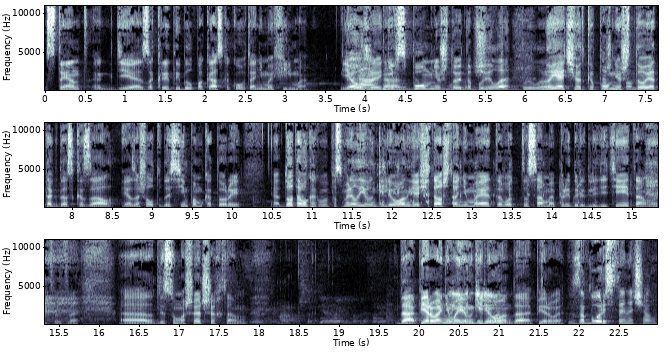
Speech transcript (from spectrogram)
стенд, где закрытый был показ какого-то аниме-фильма. Я Да. уже Да, не да, вспомню, что по-моему, это было, было. но я четко помню, что помню. я тогда сказал. Я зашел туда Симпом, который... До того, как я посмотрел Евангелион, я считал, что аниме — это вот то самое придури для детей, там вот это, э, для сумасшедших, там... Да, первое аниме Евангелион? Евангелион, да, первое. Забористое начало.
